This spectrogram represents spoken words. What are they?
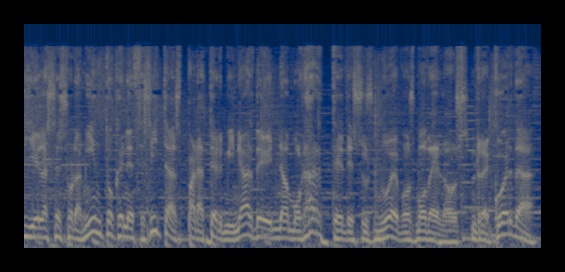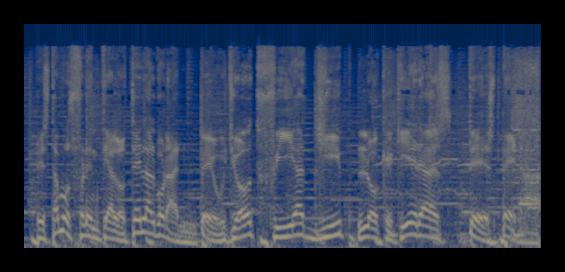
y el asesoramiento que necesitas para terminar de enamorarte de sus nuevos modelos. Recuerda, estamos frente al Hotel Alborán. Peugeot, Fiat, Jeep, lo que quieras, te espera.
